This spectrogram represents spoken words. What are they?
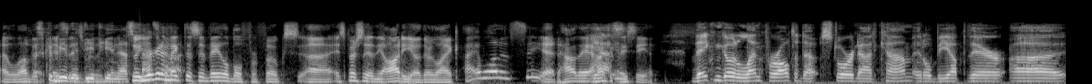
I love This it. This could It's- be the it's really DTNS good. So you're going to make this available for folks, uh, especially in the audio. They're like, I want to see it. How they how can they see it? They can go to lenperaltastore.com. It'll be up there uh,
